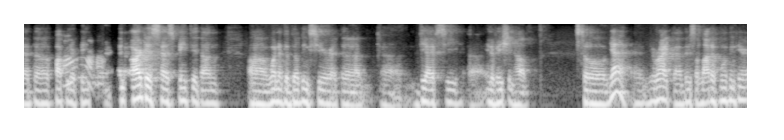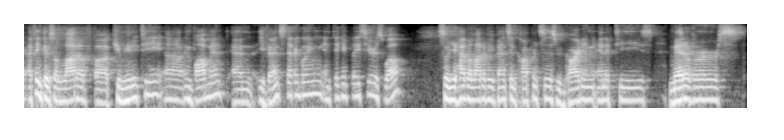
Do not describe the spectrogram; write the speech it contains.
that the popular oh. painter, an artist has painted on uh, one of the buildings here at the uh, DIFC Innovation Hub. So yeah, you're right. Uh, there's a lot of movement here. I think there's a lot of uh, community uh, involvement and events that are going and taking place here as well. So you have a lot of events and conferences regarding NFTs, metaverse,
